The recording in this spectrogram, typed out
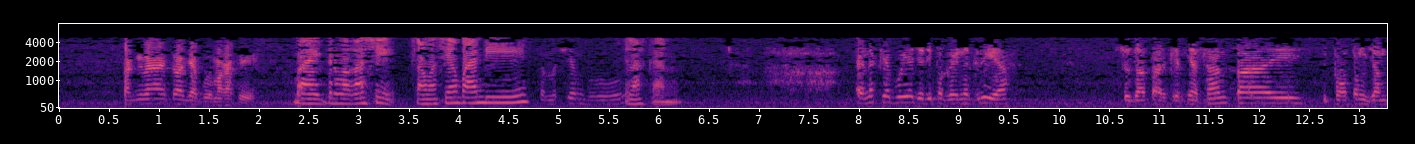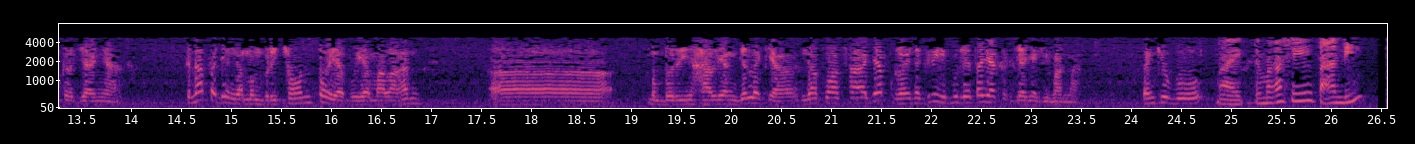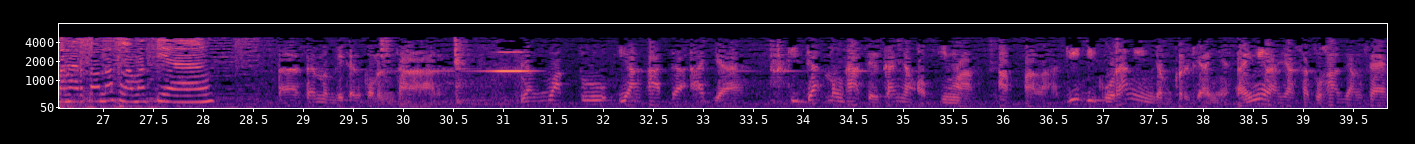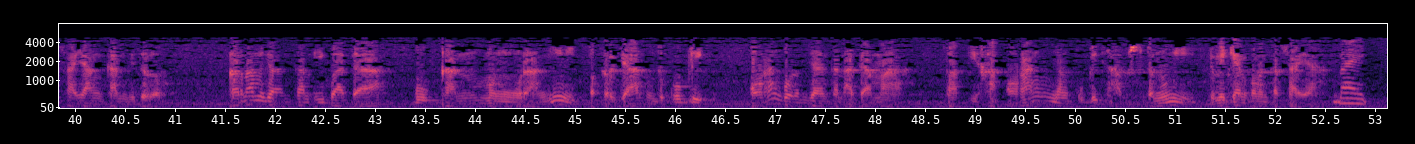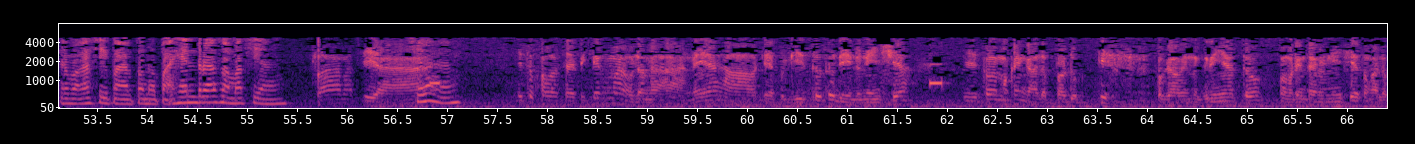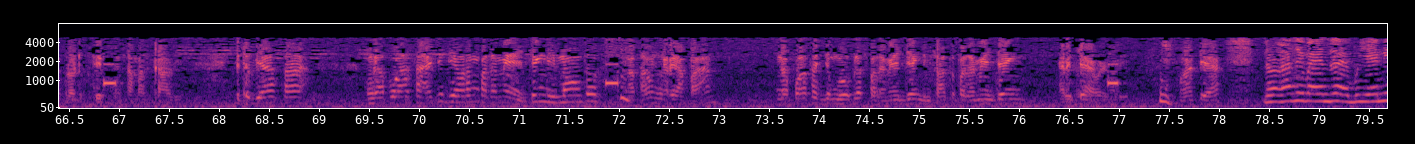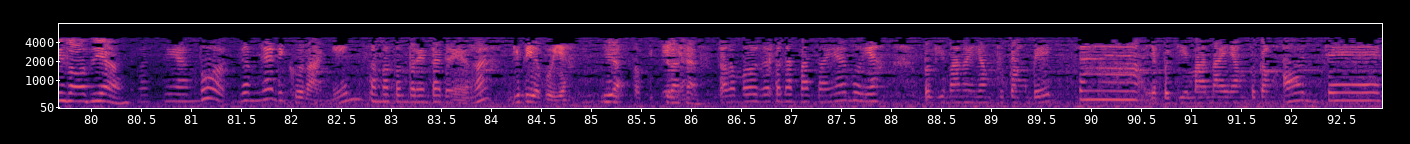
Saya kira itu aja Bu, makasih. Baik, terima kasih. Selamat siang Pak Andi. Selamat siang Bu. Silahkan. Enak ya Bu ya jadi pegawai negeri ya. Sudah targetnya santai, dipotong jam kerjanya. Kenapa dia nggak memberi contoh ya Bu ya malahan eh, memberi hal yang jelek ya. Nggak puasa aja pegawai negeri, Ibu lihat aja kerjanya gimana. Thank you Bu. Baik, terima kasih Pak Andi. Pak Hartono, selamat siang. Ah, saya memberikan komentar. Yang waktu yang ada aja tidak menghasilkan yang optimal. Apalagi dikurangin jam kerjanya. Nah inilah yang satu hal yang saya sayangkan gitu loh. Karena menjalankan ibadah bukan mengurangi pekerjaan untuk publik. Orang boleh menjalankan agama. Tapi hak orang yang publik harus penuhi. Demikian komentar saya. Baik, terima kasih Pak Hartono. Pak Hendra, selamat siang. Selamat siang. Silakan. Itu kalau saya pikir mah udah nggak aneh ya hal kayak begitu tuh di Indonesia. Itu makanya nggak ada produktif pegawai negerinya tuh pemerintah Indonesia tuh nggak ada produktifnya sama sekali. Itu biasa. Nggak puasa aja dia orang pada mejeng di mall tuh. Nggak tahu nyari apaan. Nggak puasa jam 12 pada mejeng, jam 1 pada mejeng. Nyari cewek sih. Terima kasih ya. Terima kasih Pak Hendra. Bu Yeni, selamat siang. Selamat siang Bu, jamnya dikurangin sama pemerintah daerah gitu ya Bu ya? Iya, ya. silakan. Kalau menurut pendapat saya Bu ya, bagaimana yang tukang beca, ya bagaimana yang tukang ojek,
